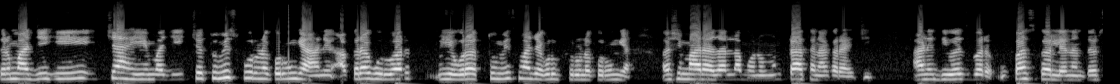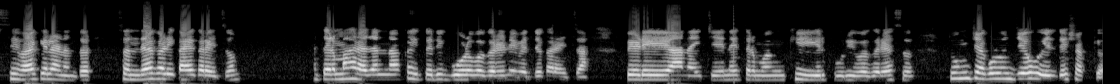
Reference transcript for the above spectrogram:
तर माझी ही इच्छा आहे माझी इच्छा तुम्हीच पूर्ण करून घ्या आणि अकरा गुरुवार हे व्रत तुम्हीच माझ्याकडून पूर्ण करून घ्या अशी महाराजांना म्हणून प्रार्थना करायची. आणि दिवसभर उपास केल्यानंतर सेवा केल्यानंतर संध्याकाळी काय करायचं? तर महाराजांना काहीतरी गोड वगैरे नैवेद्य करायचा. पेढे आणायचे नाहीतर मग खीर पुरी वगैरे असं तुमच्याकडून जे होईल ते शक्य.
